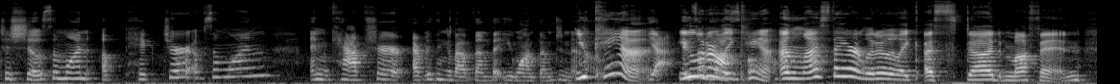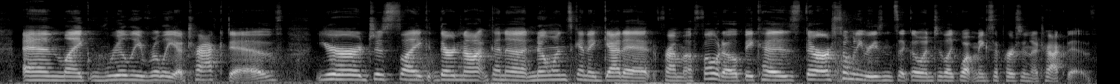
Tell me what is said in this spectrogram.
to show someone a picture of someone and capture everything about them that you want them to know. You can't. Yeah, You literally impossible. can't. Unless they are literally like a stud muffin and like really, really attractive. You're just like, they're not gonna, no one's gonna get it from a photo because there are so many reasons that go into like what makes a person attractive.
